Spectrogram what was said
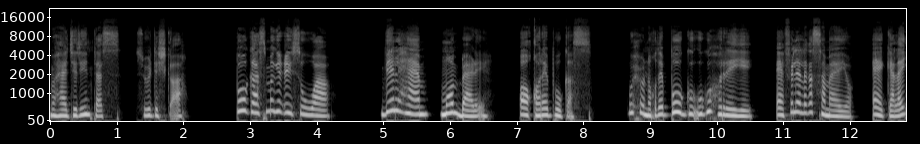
muhaajiriintaas swedishka ah. Buuggaas magaciisu waa wilhelm mombare oo qoray buuggaas wuxuu noqday buuggii ugu horreeyey ee fili laga sameeyo ee galay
